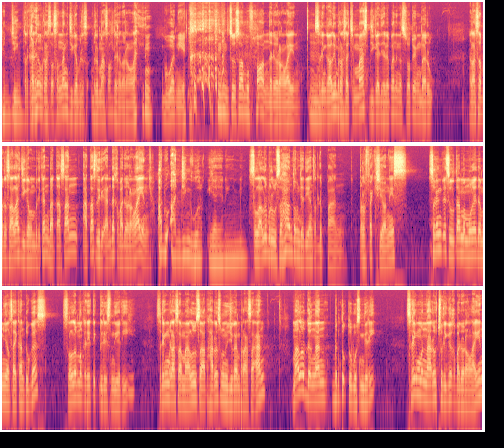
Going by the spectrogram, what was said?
Anjing. Terkadang merasa senang jika bermasalah dengan orang lain. Gua nih ya. Susah move on dari orang lain. Seringkali merasa cemas jika dihadapkan dengan sesuatu yang baru. Rasa bersalah jika memberikan batasan atas diri Anda kepada orang lain. Aduh anjing gue. Iya ya anjing. Selalu berusaha untuk menjadi yang terdepan. Perfeksionis. Sering kesulitan memulai dan menyelesaikan tugas. Selalu mengkritik diri sendiri. Sering merasa malu saat harus menunjukkan perasaan. Malu dengan bentuk tubuh sendiri. Sering menaruh curiga kepada orang lain.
